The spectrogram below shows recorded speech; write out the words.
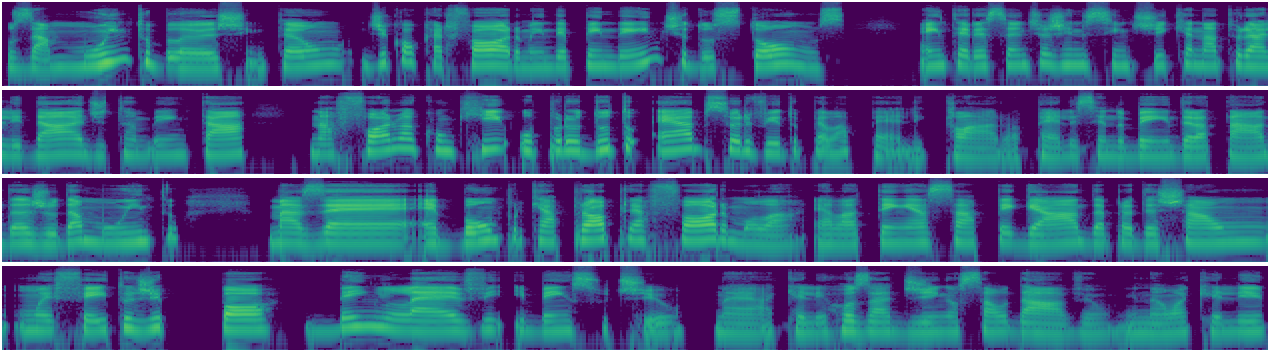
usar muito blush. Então, de qualquer forma, independente dos tons, é interessante a gente sentir que a naturalidade também está na forma com que o produto é absorvido pela pele. Claro, a pele sendo bem hidratada ajuda muito, mas é, é bom porque a própria fórmula ela tem essa pegada para deixar um, um efeito de pó bem leve e bem sutil, né? Aquele rosadinho saudável e não aquele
